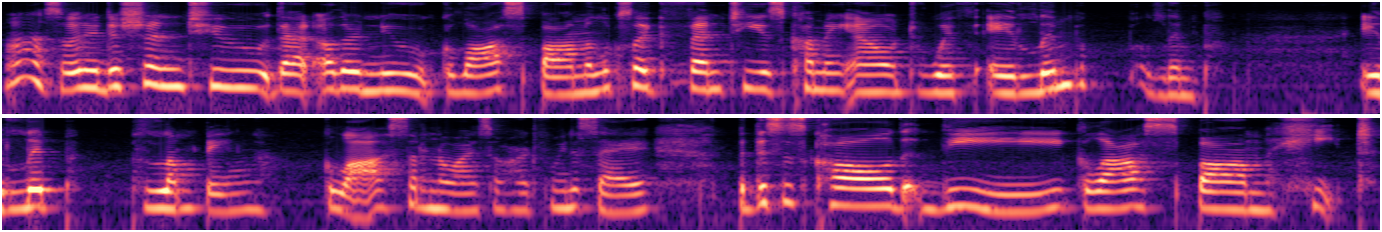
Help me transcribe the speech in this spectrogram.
ah, so in addition to that other new gloss bomb, it looks like Fenty is coming out with a limp, limp, a lip plumping gloss. I don't know why it's so hard for me to say, but this is called the Gloss Bomb Heat.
